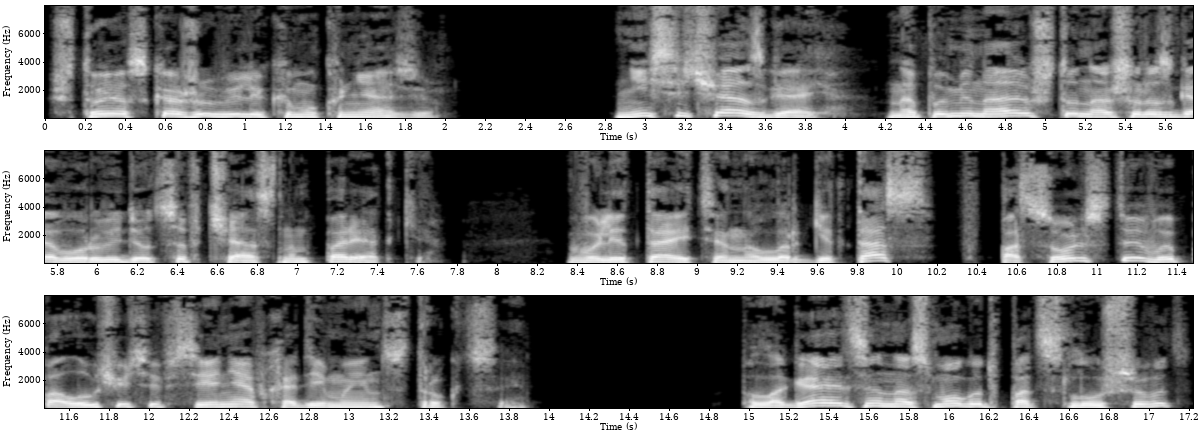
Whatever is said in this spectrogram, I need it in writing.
Что я скажу великому князю? Не сейчас, Гай. Напоминаю, что наш разговор ведется в частном порядке. Вылетайте на Ларгитас, в посольстве вы получите все необходимые инструкции. Полагается, нас могут подслушивать?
